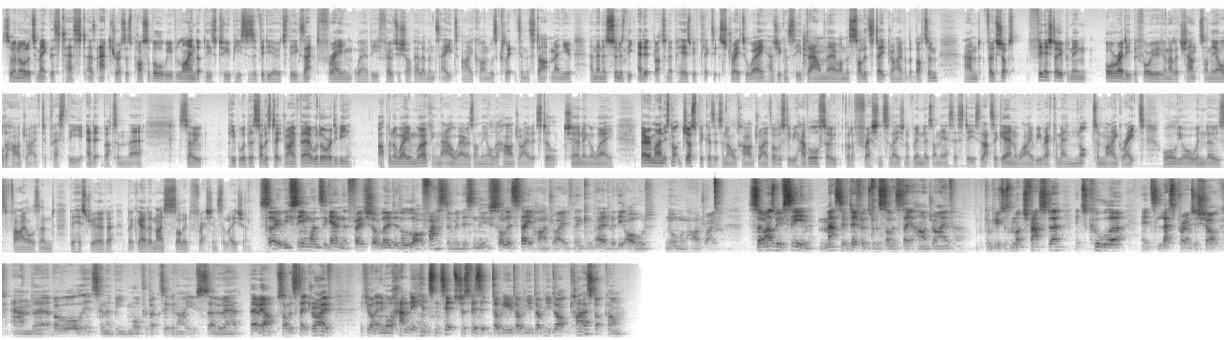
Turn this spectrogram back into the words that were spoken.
So in order to make this test as accurate as possible, we've lined up these two pieces of video to the exact frame where the Photoshop Elements 8 icon was clicked in the start menu, and then as soon as the edit button appears, we've clicked it straight away, as you can see down there on the solid state drive at the bottom, and Photoshop's finished opening already before we've even had a chance on the older hard drive to press the edit button there. So people with the solid state drive there would already be up and away and working now, whereas on the older hard drive it's still churning away. Bear in mind it's not just because it's an old hard drive, obviously we have also got a fresh installation of Windows on the SSD, so that's again why we recommend not to migrate all your Windows files and the history over, but get a nice solid fresh installation. So we've seen once again that Photoshop loaded a lot faster with this new solid state hard drive than compared with the old normal hard drive. So as we've seen, massive difference with the solid state hard drive. Computer's much faster, it's cooler, it's less prone to shock, and uh, above all, it's going to be more productive in our use. So uh, there we are, solid state drive. If you want any more handy hints and tips, just visit www.kaios.com.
